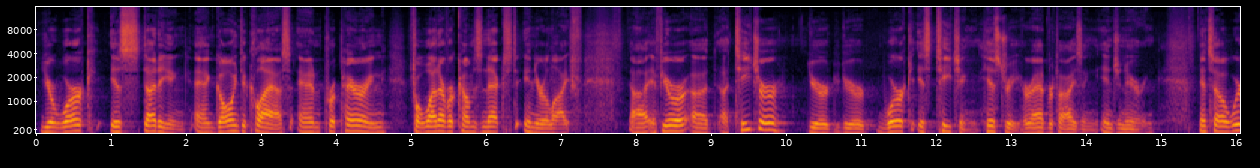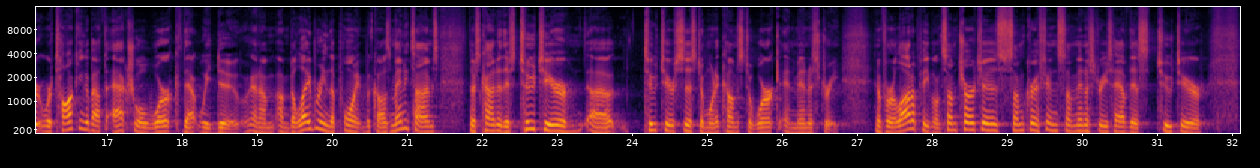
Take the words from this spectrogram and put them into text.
your work is studying and going to class and preparing for whatever comes next in your life. Uh, if you're a, a teacher, your, your work is teaching, history, or advertising, engineering. And so we're, we're talking about the actual work that we do. And I'm, I'm belaboring the point because many times there's kind of this two tier uh, two tier system when it comes to work and ministry. And for a lot of people, in some churches, some Christians, some ministries have this two tier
